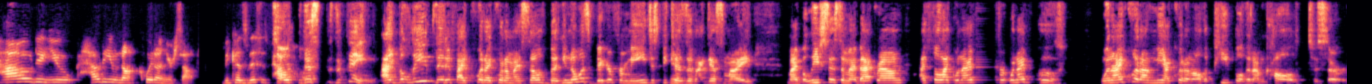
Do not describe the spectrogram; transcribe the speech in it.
how do you how do you not quit on yourself because this is powerful. so this is the thing i believe that if i quit i quit on myself but you know what's bigger for me just because yeah. of i guess my my belief system my background i feel like when i when i oh, when I quit on me, I quit on all the people that I'm called to serve.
